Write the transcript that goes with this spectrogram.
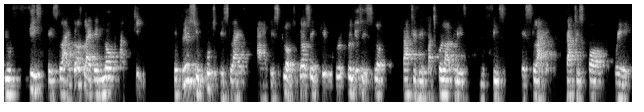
you fix the slide, just like the lock and key. The place you put the slide are the slots. Just say, produce a slot. That is a particular place you fix a slide. That is all we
